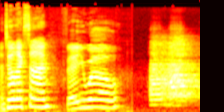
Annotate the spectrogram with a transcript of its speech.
Until next time. Fare you well.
